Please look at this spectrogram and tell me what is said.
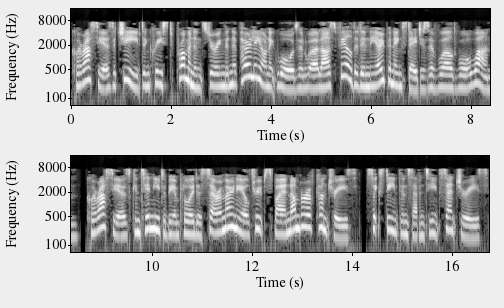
Cuirassiers achieved increased prominence during the Napoleonic Wars and were last fielded in the opening stages of World War I. Cuirassiers continue to be employed as ceremonial troops by a number of countries. 16th and 17th centuries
